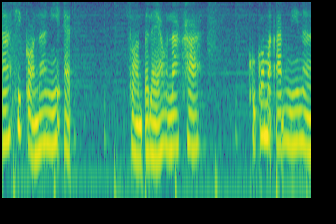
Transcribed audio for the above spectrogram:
นะที่ก่อนหน้านี้แอดสอนไปแล้วนะคะ คุณก็มาแอปนี้นะ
